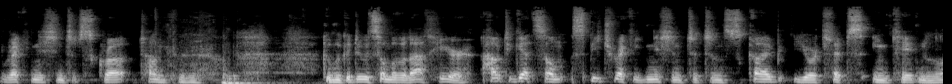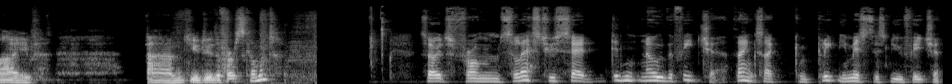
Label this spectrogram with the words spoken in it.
recognition to describe. we could do some of that here. How to get some speech recognition to transcribe your clips in Kdenlive. And you do the first comment. So it's from Celeste who said, didn't know the feature. Thanks, I completely missed this new feature.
